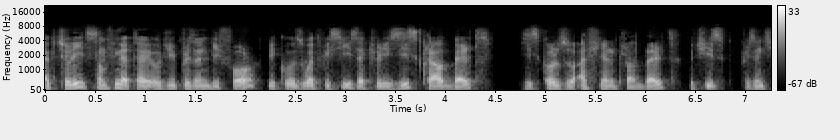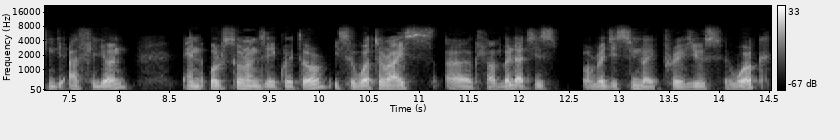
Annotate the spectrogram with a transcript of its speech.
actually, it's something that I already presented before, because what we see is actually this cloud belt. This is called the aphelion cloud belt, which is present in the aphelion and also around the equator. It's a water ice uh, cloud belt that is already seen by previous work.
